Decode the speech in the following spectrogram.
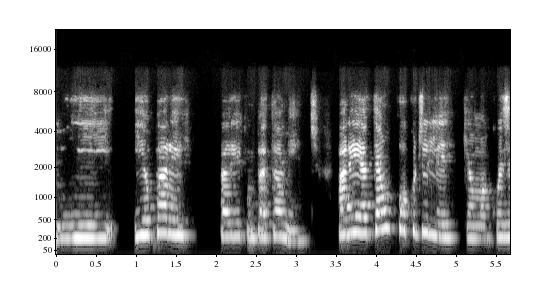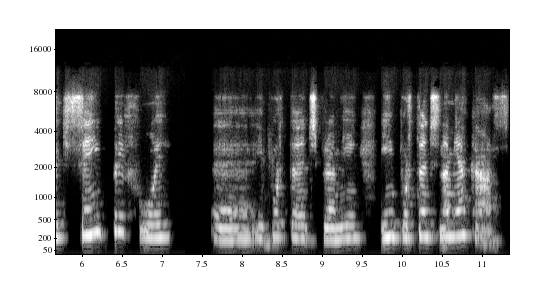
E, e eu parei, parei completamente. Parei até um pouco de ler, que é uma coisa que sempre foi é, importante para mim e importante na minha casa,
